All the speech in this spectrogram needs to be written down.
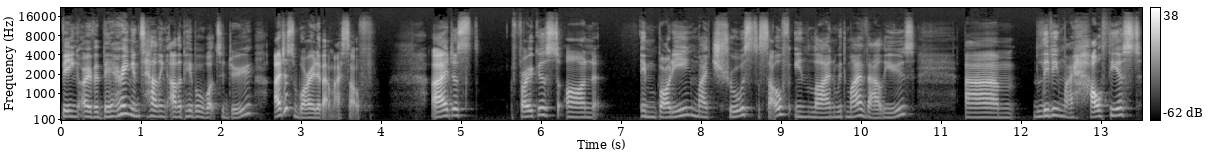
being overbearing and telling other people what to do, I just worried about myself. I just focused on embodying my truest self in line with my values, um, living my healthiest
